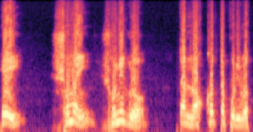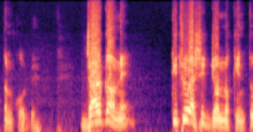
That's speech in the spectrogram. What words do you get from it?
এই সময় শনি গ্রহ তার নক্ষত্র পরিবর্তন করবে। যার কারণে কিছু রাশির জন্য কিন্তু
